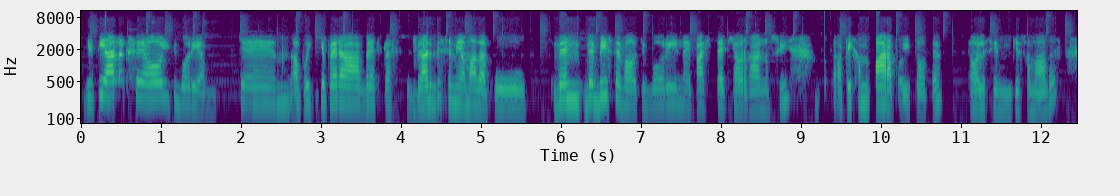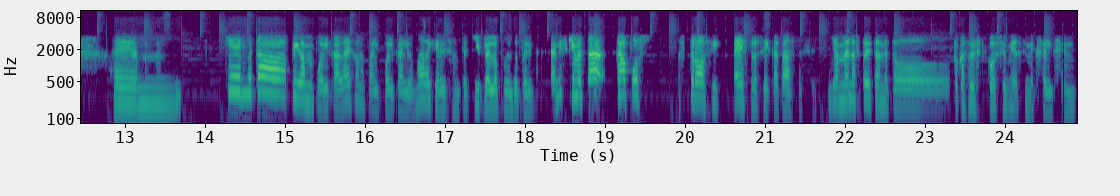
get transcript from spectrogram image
γιατί άλλαξε όλη την πορεία μου. Και από εκεί και πέρα βρέθηκα στη Stuttgart σε μια ομάδα που δεν, δεν πίστευα ότι μπορεί να υπάρχει τέτοια οργάνωση. Απείχαμε πάρα πολύ τότε, όλες οι ελληνικές ομάδες. Ε, και μετά πήγαμε πολύ καλά, είχαμε πάλι πολύ καλή ομάδα, κερδίσαμε το κύπελλο που δεν το περίμενε κανείς και μετά κάπως στρώθη, έστρωσε η κατάσταση. Για μένα αυτό ήταν το, το καθοριστικό σημείο στην εξέλιξή μου.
